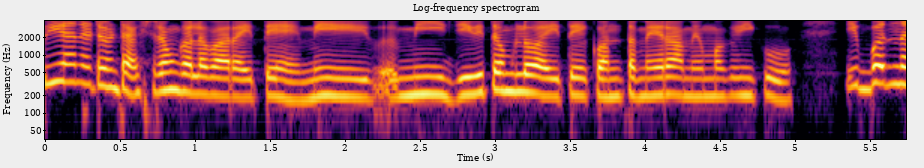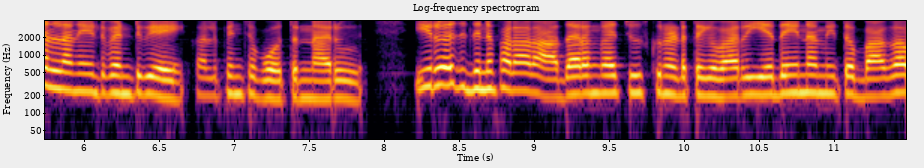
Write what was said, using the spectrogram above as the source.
పి అనేటువంటి అక్షరం గలవారైతే మీ మీ జీవితంలో అయితే కొంతమేర మేము మీకు ఇబ్బందులు అనేటువంటివి కల్పించబోతున్నారు. ఈరోజు దినఫలాల ఆధారంగా చూసుకున్నట్టయితే వారు ఏదైనా మీతో బాగా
